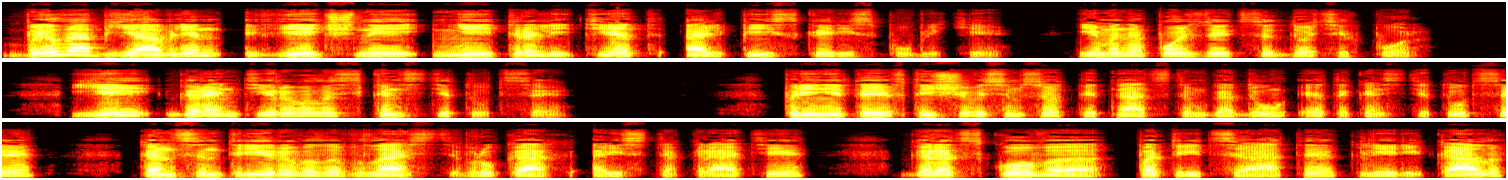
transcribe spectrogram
Был объявлен вечный нейтралитет Альпийской республики. Им она пользуется до сих пор. Ей гарантировалась Конституция. Принятая в 1815 году, эта конституция концентрировала власть в руках аристократии, городского патрициата, клерикалов,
